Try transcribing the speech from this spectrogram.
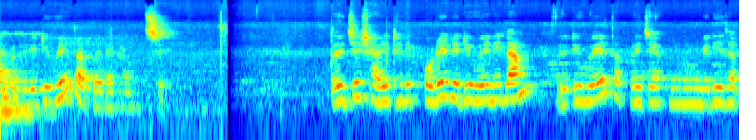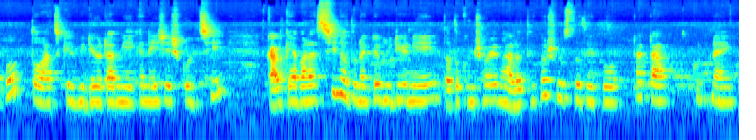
একবারে রেডি হয়ে তারপরে দেখা হচ্ছে। তো এই যে শাড়ি ঠাড়ি পরে রেডি হয়ে নিলাম রেডি হয়ে তারপরে যে এখন বেরিয়ে যাব। তো আজকের ভিডিওটা আমি এখানেই শেষ করছি। কালকে আবার আসছি নতুন একটা ভিডিও নিয়ে। ততক্ষণ সবাই ভালো থেকো, সুস্থ থেকো। টাটা গুড নাইট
